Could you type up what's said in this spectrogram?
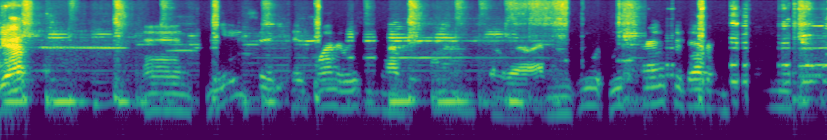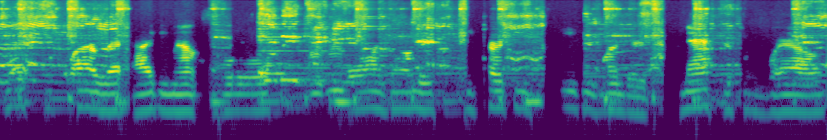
yeah. And music is one of the reasons why we so well. I mean, we, we sang together at Ivymount School. Alan Jones, Turkey, Stevie Wonder, masterfully well.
